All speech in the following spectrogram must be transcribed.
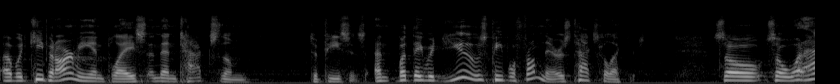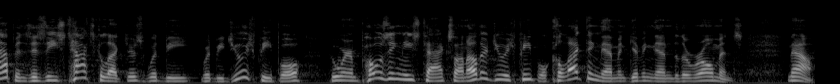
uh, would keep an army in place and then tax them to pieces. And, but they would use people from there as tax collectors. So, so what happens is these tax collectors would be, would be Jewish people who were imposing these tax on other Jewish people, collecting them and giving them to the Romans. Now,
